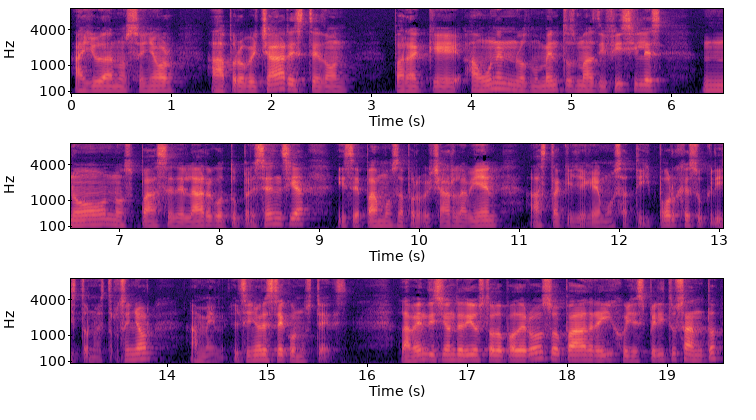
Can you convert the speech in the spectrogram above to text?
Ayúdanos, Señor, a aprovechar este don para que, aun en los momentos más difíciles, no nos pase de largo tu presencia y sepamos aprovecharla bien hasta que lleguemos a ti. Por Jesucristo nuestro Señor. Amén. El Señor esté con ustedes. La bendición de Dios Todopoderoso, Padre, Hijo y Espíritu Santo,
